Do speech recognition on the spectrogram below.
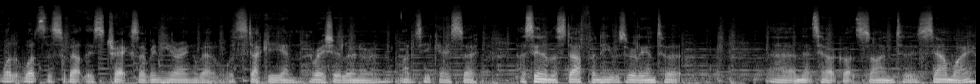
what, what's this about these tracks I've been hearing about with Stuckey and Horatio Luna and Mara TK?" So I sent him the stuff, and he was really into it, uh, and that's how it got signed to Soundway.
